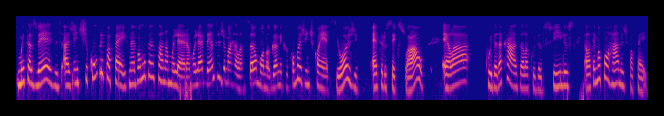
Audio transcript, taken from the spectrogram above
muitas vezes a gente cumpre papéis, né? Vamos pensar na mulher. A mulher, dentro de uma relação monogâmica, como a gente conhece hoje, heterossexual, ela cuida da casa, ela cuida dos filhos, ela tem uma porrada de papéis,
